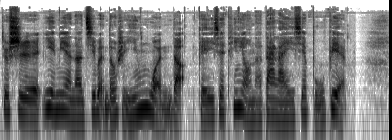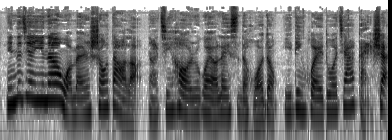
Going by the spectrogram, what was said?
就是页面呢基本都是英文的，给一些听友呢带来一些不便。您的建议呢，我们收到了。那今后如果有类似的活动，一定会多加改善，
